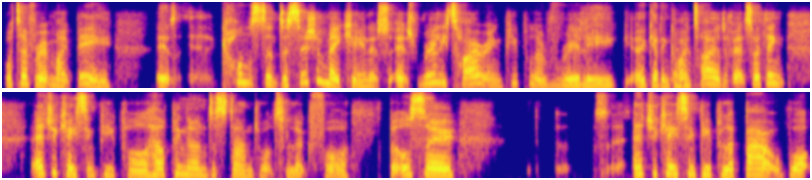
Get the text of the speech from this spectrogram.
whatever it might be it's uh, constant decision making and it's it's really tiring people are really getting Yeah. quite tired of it so i think educating people helping them understand what to look for but also educating people about what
